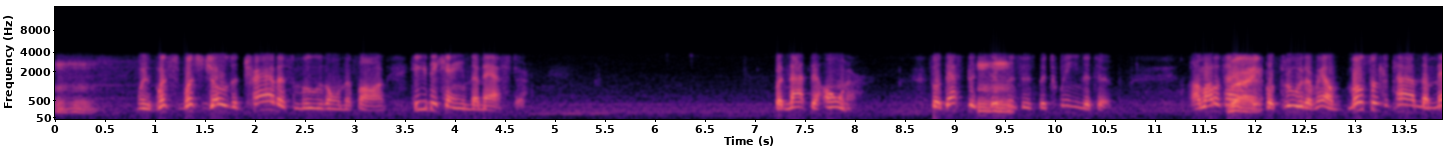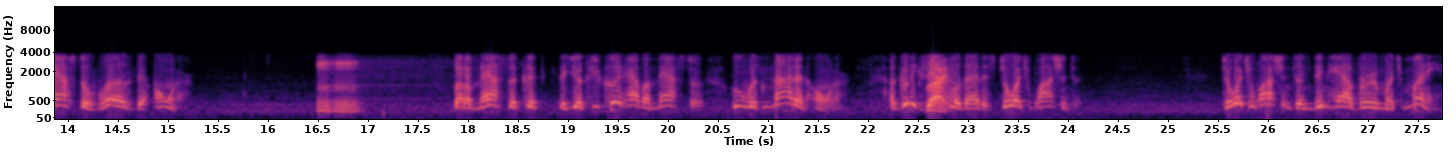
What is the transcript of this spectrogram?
Mhm. When, once once Joseph Travis moved on the farm, he became the master, but not the owner. So that's the Mhm. differences between the two. A lot of times Right. people threw it around. Most of the time, the master was the owner, Mhm. but a master could you, you could have a master who was not an owner. A good example Right. of that is George Washington. George Washington didn't have very much money,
